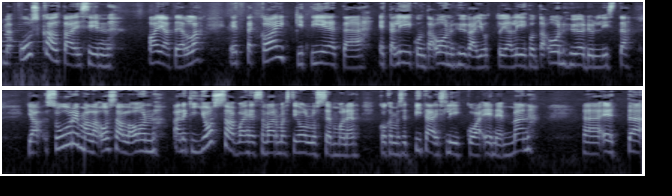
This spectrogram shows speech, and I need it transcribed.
Mä uskaltaisin ajatella, että kaikki tietää, että liikunta on hyvä juttu ja liikunta on hyödyllistä. Ja suurimmalla osalla on ainakin jossain vaiheessa varmasti ollut semmoinen kokemus, että pitäisi liikkua enemmän. Ää, että,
